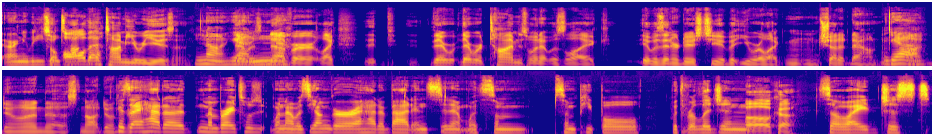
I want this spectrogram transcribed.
or anybody So all that about- time you were using, No, yeah, there was no. never like there. There were times when it was like it was introduced to you, but you were like, "Shut it down! Yeah. not doing this, not doing." because I had a remember I told you when I was younger I had a bad incident with some some people with religion Oh, okay, so I just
